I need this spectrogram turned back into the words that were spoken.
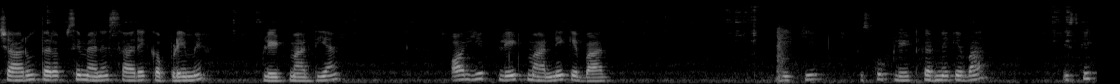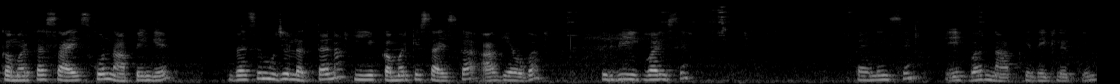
चारों तरफ़ से मैंने सारे कपड़े में प्लेट मार दिया। और ये प्लेट मारने के बाद, देखिए, इसको प्लेट करने के बाद इसके कमर का साइज़ को नापेंगे। वैसे मुझे लगता है ना कि ये कमर के साइज़ का आ गया होगा। फिर भी एक बार इसे, पहले इसे एक बार नाप के देख लेती हूँ।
